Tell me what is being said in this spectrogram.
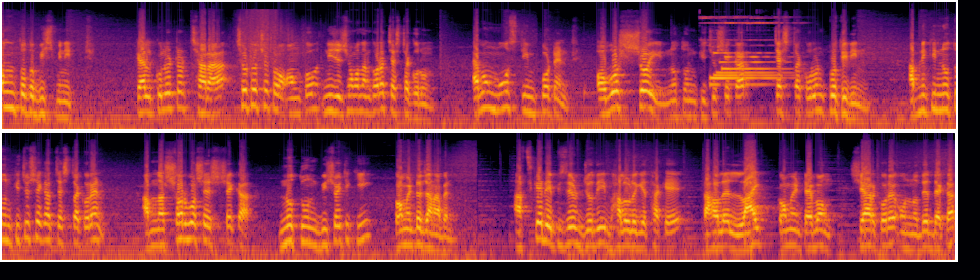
অন্তত বিশ মিনিট। ক্যালকুলেটর ছাড়া ছোট ছোট অঙ্ক নিজে সমাধান করার চেষ্টা করুন। এবং মোস্ট ইম্পর্টেন্ট অবশ্যই নতুন কিছু শেখার চেষ্টা করুন প্রতিদিন। আপনি কি নতুন কিছু শেখার চেষ্টা করেন? আপনার সর্বশেষ শেখা নতুন বিষয়টি কি? কমেন্টে জানাবেন। আজকের এপিসোড যদি ভালো লেগে থাকে, তাহলে লাইক কমেন্ট এবং শেয়ার করে অন্যদের দেখার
